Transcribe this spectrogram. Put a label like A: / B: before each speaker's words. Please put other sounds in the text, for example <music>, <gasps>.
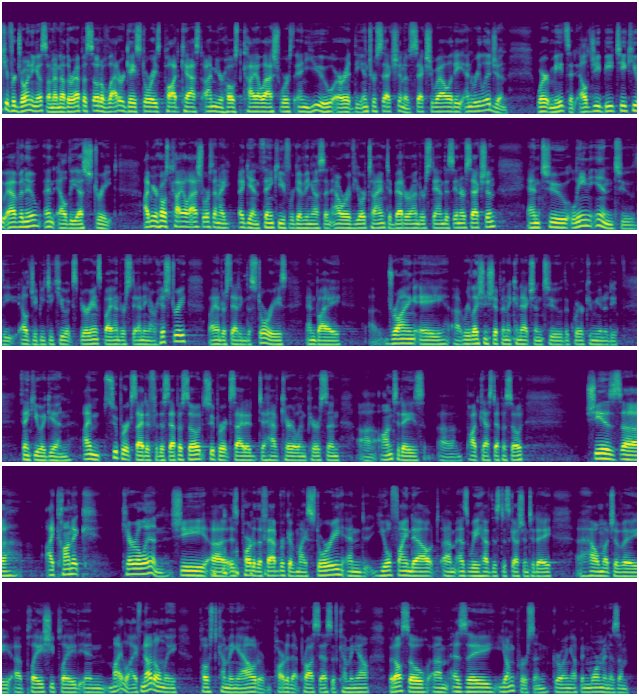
A: Thank you for joining us on another episode of Latter Gay Stories podcast. I'm your host, Kyle Ashworth, and you are at the intersection of sexuality and religion, where it meets at LGBTQ Avenue and LDS Street. I'm your host, Kyle Ashworth, and I, again, thank you for giving us an hour of your time to better understand this intersection and to lean into the LGBTQ experience by understanding our history, by understanding the stories, and by uh, drawing a, a relationship and a connection to the queer community. Thank you again. I'm super excited for this episode, super excited to have Carol Lynn Pearson uh, on today's uh, podcast episode. She is uh, iconic Carol Lynn. She uh, <laughs> is part of the fabric of my story, and you'll find out um, as we have this discussion today how much of a, a, play she played in my life, not only post coming out or part of that process of coming out, but also um, as a young person growing up in Mormonism.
